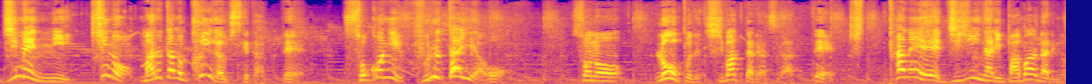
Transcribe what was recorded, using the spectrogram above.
地面に木の丸太の杭が打ち付けてあって、そこにフルタイヤを、その、ロープで縛ってあるやつがあって、汚ねえじじいなりババアなりの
